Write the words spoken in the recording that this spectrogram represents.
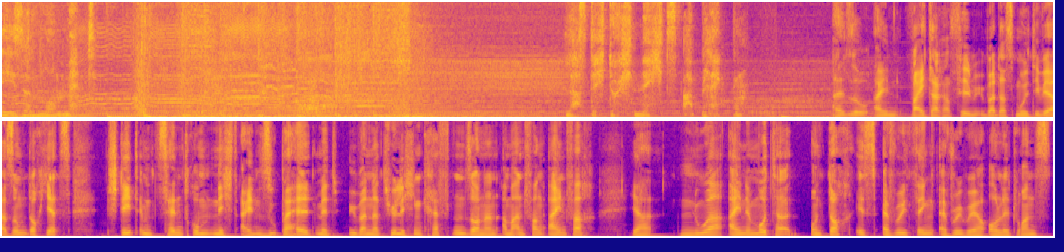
diesem Moment. Lass dich durch nichts ablenken. Also ein weiterer Film über das Multiversum. Doch jetzt steht im Zentrum nicht ein Superheld mit übernatürlichen Kräften, sondern am Anfang einfach, ja, nur eine Mutter. Und doch ist Everything Everywhere All at Once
